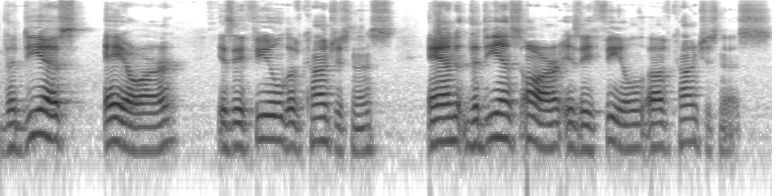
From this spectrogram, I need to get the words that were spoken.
The DSAR is a field of consciousness, and the DSR is a field of consciousness.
